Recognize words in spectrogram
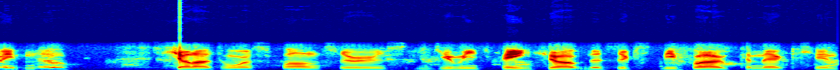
right now. Shout out to our sponsors, Jimmy's Paint Shop, The 65 Connection,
